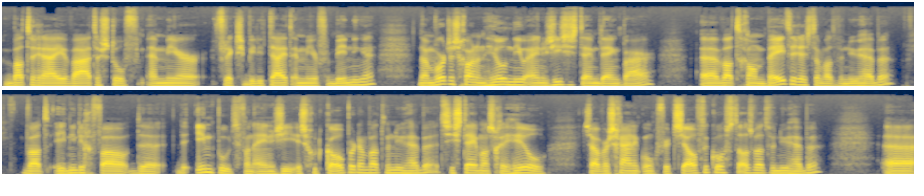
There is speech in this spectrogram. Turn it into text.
batterijen, waterstof en meer flexibiliteit en meer verbindingen, dan wordt dus gewoon een heel nieuw energiesysteem denkbaar, uh, wat gewoon beter is dan wat we nu hebben. Wat in ieder geval de, de input van energie is goedkoper dan wat we nu hebben. Het systeem als geheel zou waarschijnlijk ongeveer hetzelfde kosten als wat we nu hebben. Uh,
